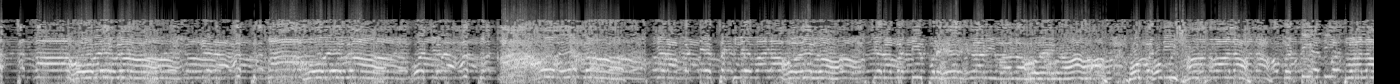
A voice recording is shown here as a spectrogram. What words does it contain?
اتقا ہوے گا، جڑا اتقا ہوے گا، وہ جڑا اتقا ہوے گا، جڑا بڑے تقوی والا ہوے گا، جڑا بڑی پرہیزگاری والا ہوے گا وہ بڑی شان والا بڑی عظمت والا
